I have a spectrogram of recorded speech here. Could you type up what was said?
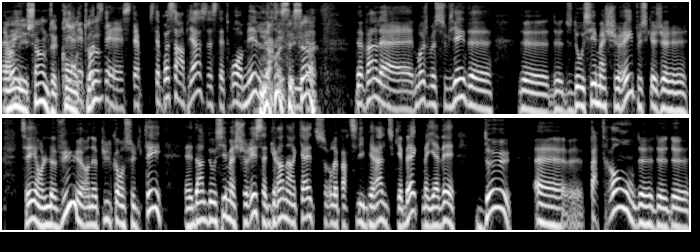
ben en échange de contrats. C'était pas 100 pièces, c'était 3000. Non, c'est ça. Devant la. Moi, je me souviens de, de, du dossier Machuré, puisque je, tu sais, on l'a vu, on a pu le consulter. Dans le dossier Machuré, cette grande enquête sur le Parti libéral du Québec, mais il y avait deux euh, patron de, de, de,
